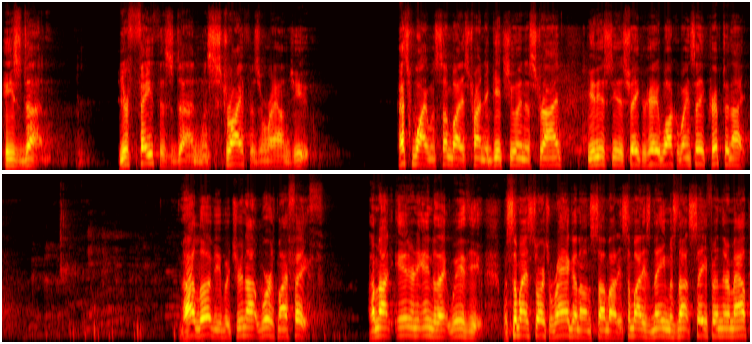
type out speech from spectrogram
He's done. Your faith is done when strife is around you. That's why when somebody's trying to get you into strife, you just need to shake your head, walk away, and say, Kryptonite. I love you, but you're not worth my faith. I'm not entering into that with you. When somebody starts ragging on somebody, somebody's name is not safe in their mouth,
